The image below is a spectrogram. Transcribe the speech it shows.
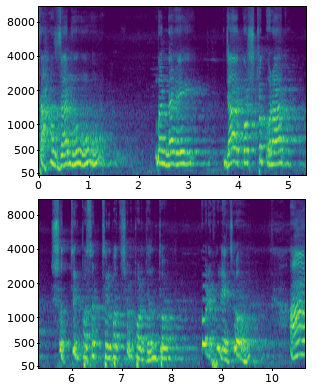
তাহজানু। বান্দারে, যা কষ্ট করার সত্তর, পঁচাত্তর বছর পর্যন্ত করে ফেলেছ। আর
